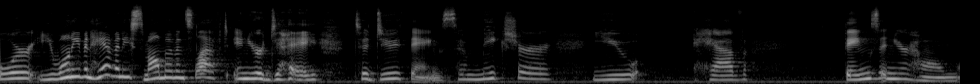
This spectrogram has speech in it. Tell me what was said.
or you won't even have any small moments left in your day to do things. So make sure you have things in your home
